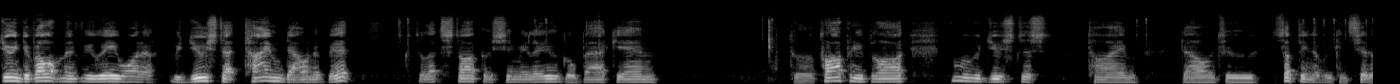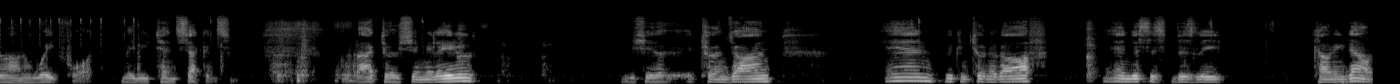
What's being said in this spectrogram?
during development we may want to reduce that time down a bit. So let's stop our simulator, go back in to our property block, and we'll reduce this time down to something that we can sit around and wait for, maybe 10 seconds. Go back to our simulator. We see that it turns on and we can turn it off and this is busily counting down.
